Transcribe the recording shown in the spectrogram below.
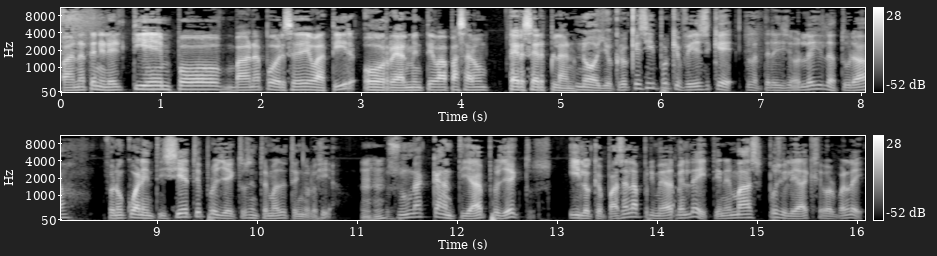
van a tener el tiempo, van a poderse debatir o realmente va a pasar a un tercer plano. No, yo creo que sí, porque fíjese que la televisión legislatura fueron 47 proyectos en temas de tecnología. Es una cantidad de proyectos. Y lo que pasa en la primera en ley tiene más posibilidad de que se vuelvan ley.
